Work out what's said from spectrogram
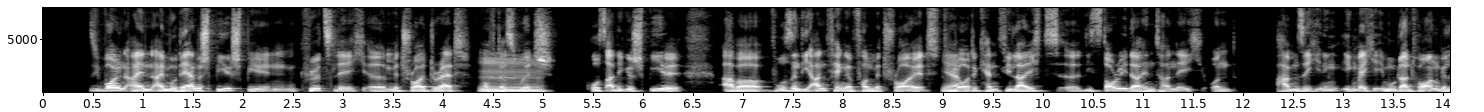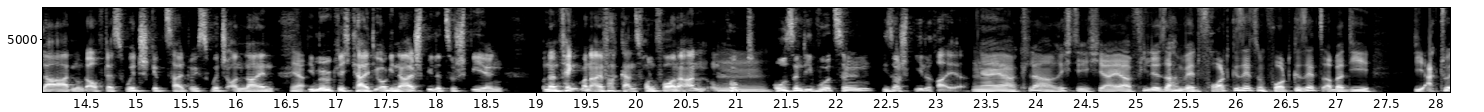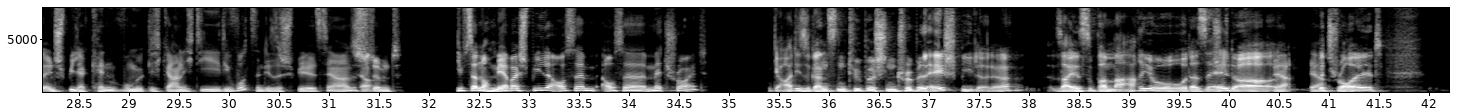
sie wollen ein, ein modernes Spiel spielen. Kürzlich, äh, Metroid Dread auf der Mhm. Switch. Großartiges Spiel. Aber wo sind die Anfänge von Metroid? Die Ja. Leute kennen vielleicht äh, die Story dahinter nicht und haben sich in irgendwelche Emulatoren geladen und auf der Switch gibt es halt durch Switch Online Ja. die Möglichkeit, die Originalspiele zu spielen. Und dann fängt man einfach ganz von vorne an und Mhm. guckt, wo sind die Wurzeln dieser Spielreihe. Ja, ja, klar, richtig. Ja, ja. Viele Sachen werden fortgesetzt und fortgesetzt, aber die, die aktuellen Spieler kennen womöglich gar nicht die, die Wurzeln dieses Spiels. Ja, das Ja. stimmt. Gibt es da noch mehr Beispiele außer, außer Metroid? ja, diese ganzen typischen AAA-Spiele, ne? sei es Super Mario oder Zelda, Ja, ja. Metroid,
